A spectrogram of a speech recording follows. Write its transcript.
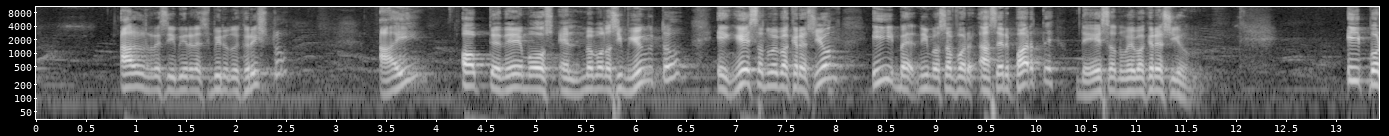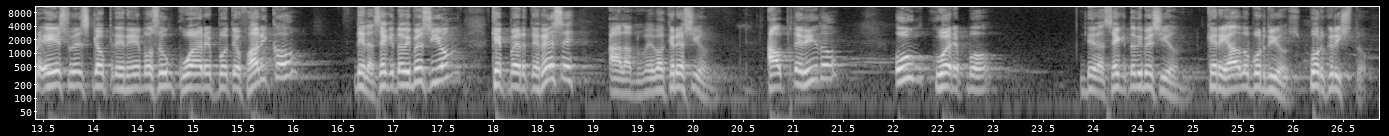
al recibir el espíritu de Cristo, ahí obtenemos el nuevo nacimiento en esa nueva creación y venimos a, ser parte de esa nueva creación. Y por eso es que obtenemos un cuerpo teofánico de la sexta dimensión que pertenece a la nueva creación. Ha obtenido un cuerpo de la sexta dimensión creado por Dios, por Cristo.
